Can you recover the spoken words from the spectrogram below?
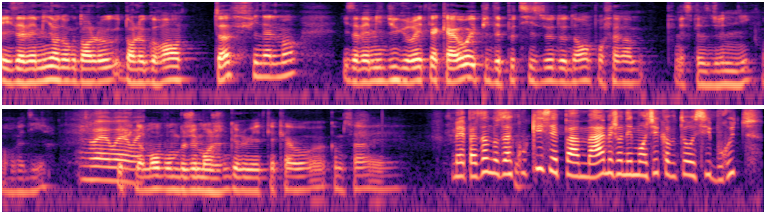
et ils avaient mis donc dans le, dans le grand œuf finalement, ils avaient mis du gruau de cacao et puis des petits œufs dedans pour faire un- une espèce de nid, quoi, on va dire. Ouais, et ouais, ouais. finalement, bon, bah, j'ai mangé le gruau de cacao euh, comme ça. Et... Mais par exemple, dans un cookie, c'est pas mal, mais j'en ai mangé comme toi aussi brut.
